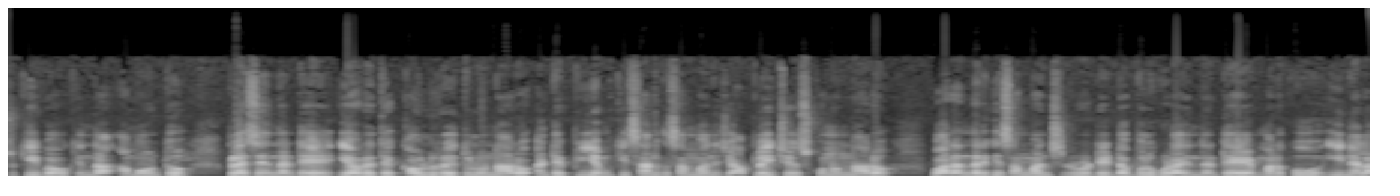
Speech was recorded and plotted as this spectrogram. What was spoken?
సుఖీభవ కింద అమౌంట్ ప్లస్ ఏంటంటే ఎవరైతే కౌలు రైతులు ఉన్నారో అంటే పిఎం కిసాన్కి సంబంధించి అప్లై చేసుకుని ఉన్నారో వారందరికీ సంబంధించినటువంటి డబ్బులు కూడా ఏంటంటే మనకు ఈ నెల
